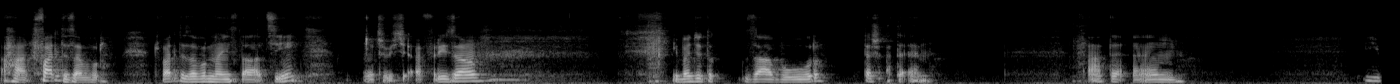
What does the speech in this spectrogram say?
Aha, czwarty zawór. Czwarty zawór na instalacji. Oczywiście Afriza. I będzie to zawór też ATM. ATM. I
